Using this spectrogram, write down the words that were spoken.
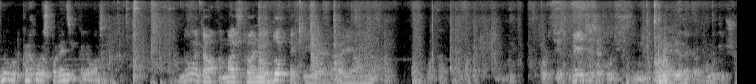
Ну, крыху распогоди, коли ласка. Ну, это мать, что анекдот такие. а я вам- Хочете смейтесь, а хочете смейтесь. Я так выключу.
